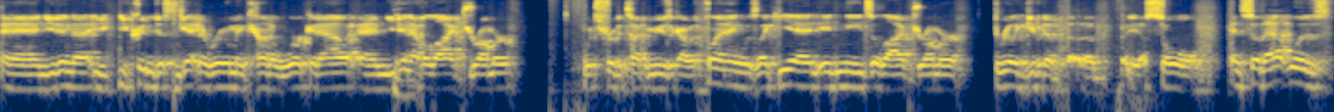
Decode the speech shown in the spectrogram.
And you didn't, uh, you, you couldn't just get in a room and kind of work it out, and you didn't have a live drummer which for the type of music I was playing was like, yeah, it needs a live drummer to really give it a, a, a soul. And so that was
